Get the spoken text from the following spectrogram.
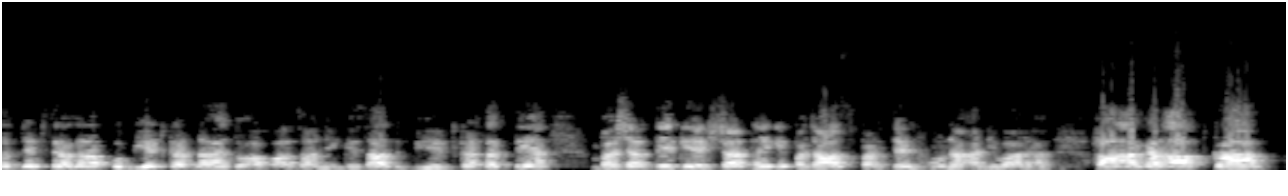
सब्जेक्ट से अगर आपको बीएड करना है तो आप आसानी के साथ बीएड कर सकते हैं। बशर्ते कि एक शर्त है कि पचास परसेंट होना अनिवार्य है। हाँ अगर आपका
